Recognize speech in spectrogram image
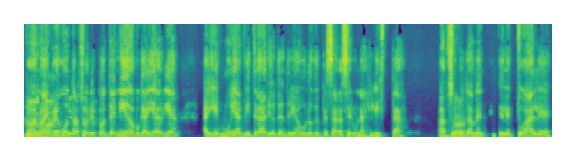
no, no, hay preguntas sobre el contenido, porque ahí habría, ahí es muy arbitrario, tendría uno que empezar a hacer unas listas absolutamente intelectuales,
